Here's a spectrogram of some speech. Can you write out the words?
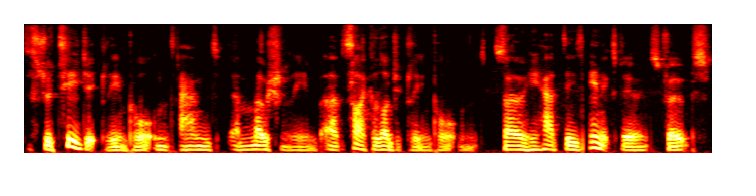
strategically important and emotionally, uh, psychologically important. So he had these inexperienced troops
